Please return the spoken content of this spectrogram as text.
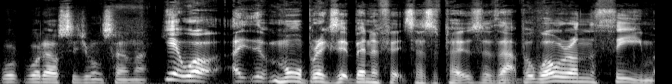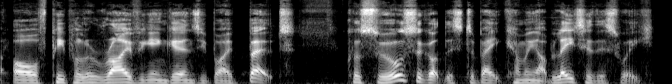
what, what else did you want to say on that? Yeah, well, more Brexit benefits, I suppose, of that. But while we're on the theme of people arriving in Guernsey by boat, of course, we've also got this debate coming up later this week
